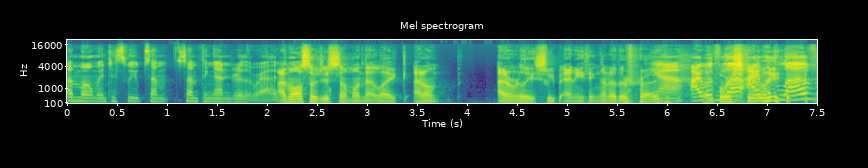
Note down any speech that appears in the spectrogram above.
a moment to sweep some something under the rug. I'm also just someone that like I don't I don't really sweep anything under the rug. yeah, I would love. I would love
